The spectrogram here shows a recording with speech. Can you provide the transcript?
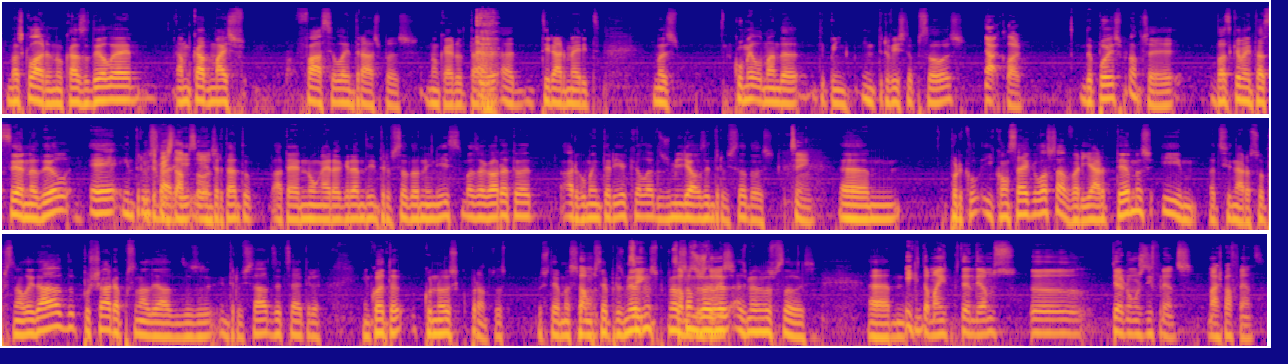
Mas claro, no caso dele é, é um bocado mais fácil, entre aspas. Não quero estar a tirar mérito. Mas como ele manda, tipo, entrevista pessoas, Ah, claro. depois, pronto, é, basicamente a cena dele é entrevistar. Entrevistar e, pessoas. entretanto, até não era grande entrevistador no início, mas agora até argumentaria que ele é dos melhores entrevistadores. Sim. Um, porque, e consegue, lá está, variar de temas e adicionar a sua personalidade, puxar a personalidade dos entrevistados, etc. Enquanto connosco, pronto, os, os temas são sempre os sim, mesmos porque nós somos somos, os as, as mesmas pessoas. Um, E que também pretendemos uh, ter uns diferentes mais para a frente.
